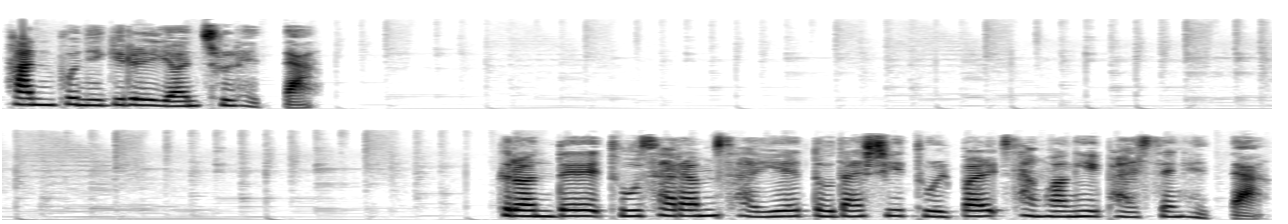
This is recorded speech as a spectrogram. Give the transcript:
한 분위기를 연출했다. 그런데 두 사람 사이에 또다시 돌발 상황이 발생했다.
